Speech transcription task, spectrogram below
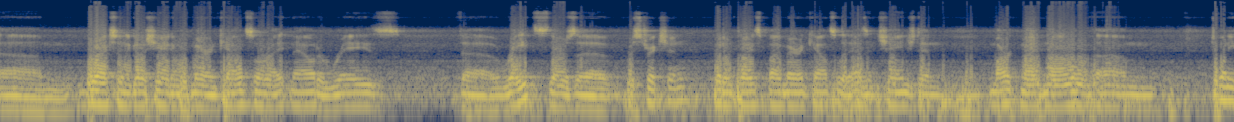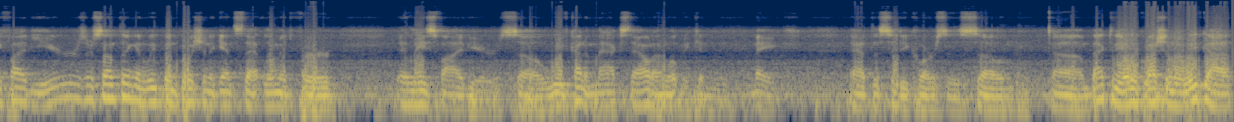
Um, we're actually negotiating with mayor and council right now to raise the rates. There's a restriction put in place by mayor and council that hasn't changed in, Mark might know, um, 25 years or something, and we've been pushing against that limit for at least five years. So we've kind of maxed out on what we can make at the city courses. So um, back to the other question, though, we've got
